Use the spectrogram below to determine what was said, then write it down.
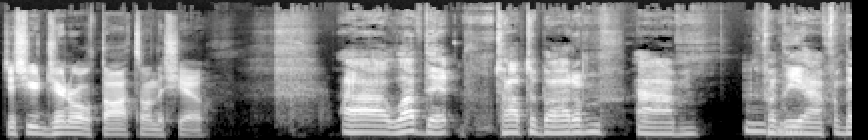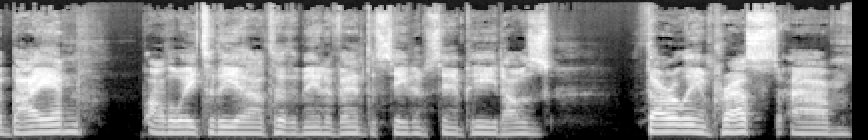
just your general thoughts on the show. Uh, loved it, top to bottom. Um, mm-hmm. from the uh, from the buy-in all the way to the uh, to the main event, the Stadium Stampede. I was thoroughly impressed. Um,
